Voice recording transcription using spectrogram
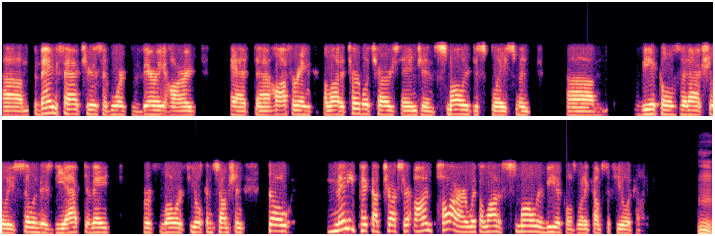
Um, the manufacturers have worked very hard at uh, offering a lot of turbocharged engines, smaller displacement, um, vehicles that actually cylinders deactivate for lower fuel consumption. So many pickup trucks are on par with a lot of smaller vehicles when it comes to fuel economy. Hmm.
